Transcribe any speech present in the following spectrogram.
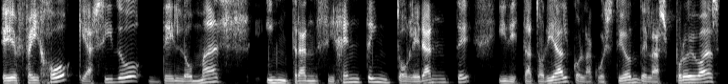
Eh, Feijó, que ha sido de lo más intransigente, intolerante y dictatorial con la cuestión de las pruebas,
